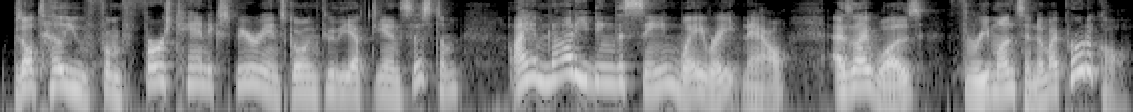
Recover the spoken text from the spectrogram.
Because I'll tell you from firsthand experience going through the FDN system, I am not eating the same way right now as I was three months into my protocol.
